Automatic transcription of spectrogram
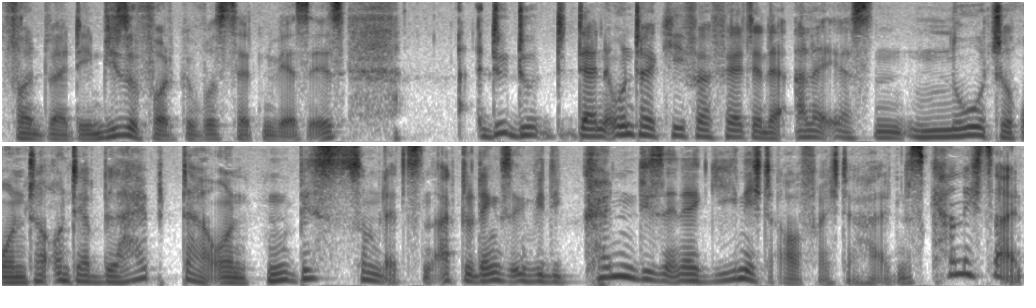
von bei dem die sofort gewusst hätten, wer es ist. Du, du, dein Unterkiefer fällt in der allerersten Note runter und der bleibt da unten bis zum letzten Akt. Du denkst irgendwie, die können diese Energie nicht aufrechterhalten. Das kann nicht sein.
